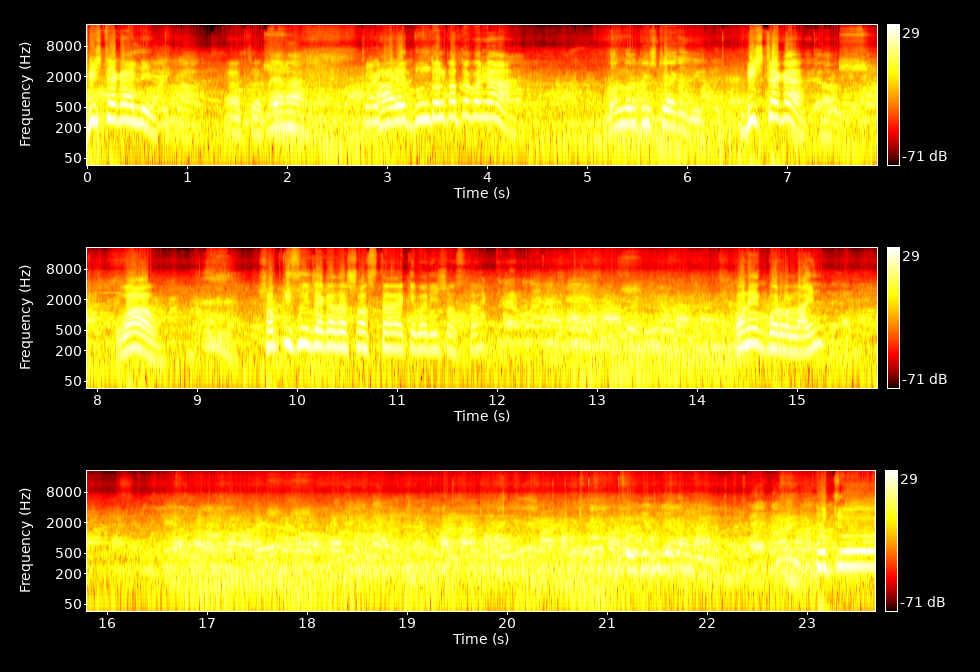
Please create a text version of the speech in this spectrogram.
বিশ টাকা আলি। আচ্ছা আচ্ছা। আর এই দুন্দল কত করিয়া? দন্দল বিশ টাকা কেজি। বিশ টাকা? ওয়াও সব কিছুই জায়গা সস্তা, একেবারেই সস্তা। অনেক বড় লাইন। প্রচুর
